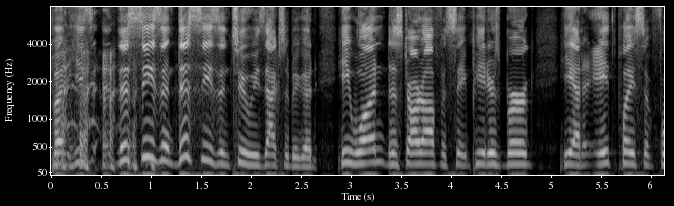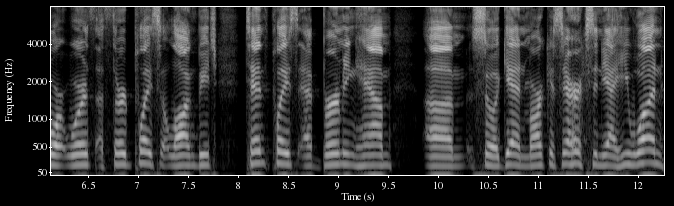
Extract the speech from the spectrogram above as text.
but he's this season. This season too, he's actually been good. He won to start off with St. Petersburg. He had an eighth place at Fort Worth, a third place at Long Beach, tenth place at Birmingham. Um, so again, Marcus Ericsson, yeah, he won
